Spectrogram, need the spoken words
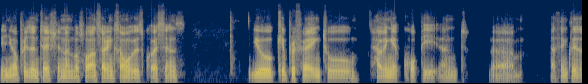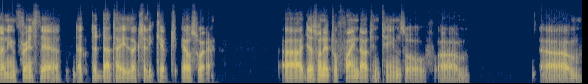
in your presentation and also answering some of these questions, you keep referring to having a copy and um, I think there's an inference there that the data is actually kept elsewhere. Uh, just wanted to find out in terms of um, um,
